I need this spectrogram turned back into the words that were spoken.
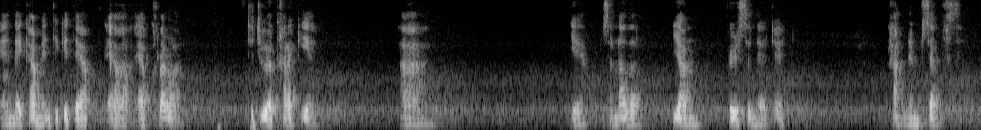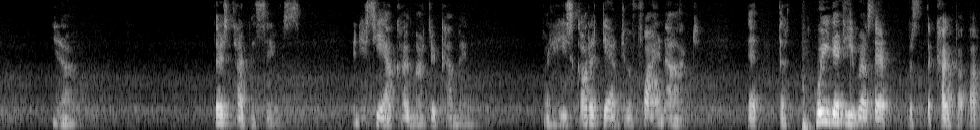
and they come in to get our, our, our to do a karakia. Uh, yeah, it was another young person that had hung themselves, you know, those type of things. And you see our kaumātua coming, but he's got it down to a fine art that the hui that he was at was the kaupapa,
